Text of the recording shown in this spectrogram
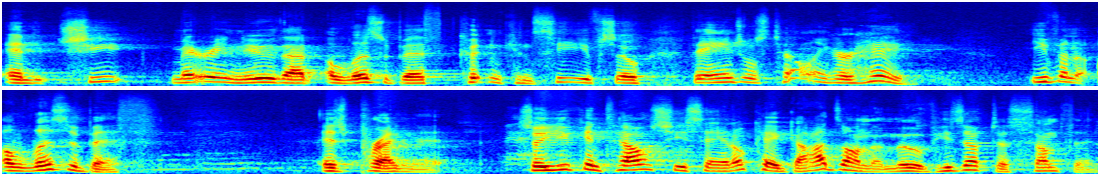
And she, Mary knew that Elizabeth couldn't conceive, so the angel's telling her, hey, even Elizabeth is pregnant. So you can tell she's saying, okay, God's on the move. He's up to something.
